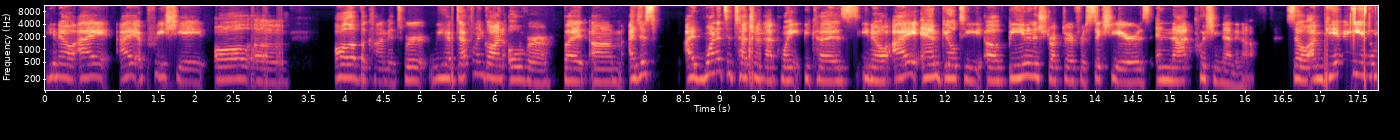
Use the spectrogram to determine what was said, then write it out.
You know, I I appreciate all of all of the comments. We're we have definitely gone over, but um, I just I wanted to touch on that point because you know I am guilty of being an instructor for six years and not pushing that enough. So I'm giving you my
